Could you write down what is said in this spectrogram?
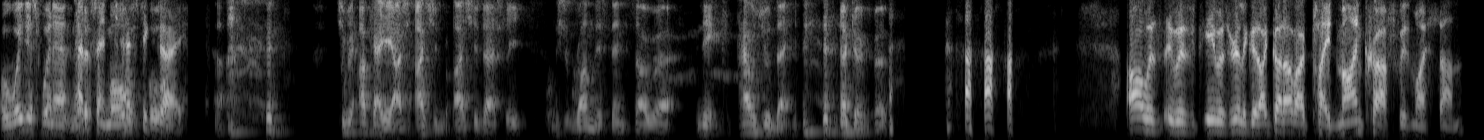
well, we just went out and Had had, a a fantastic day. Mean- okay, yeah, I, sh- I should, I should actually, I should run this then. So, uh, Nick, how's your day? I go first. oh, it was it was it was really good. I got up. I played Minecraft with my son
